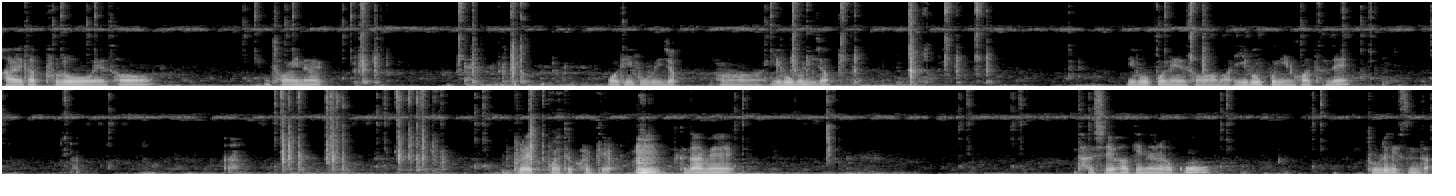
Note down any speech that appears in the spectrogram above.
아이다 프로에서 저희는 어디 부분이죠? 어, 이 부분이죠. 이 부분에서 아마 이 부분인 것 같은데 브레이크 포인트 걸게요. 그 다음에 다시 확인을 하고 돌리겠습니다.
